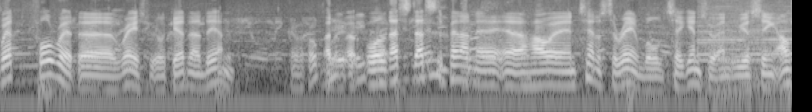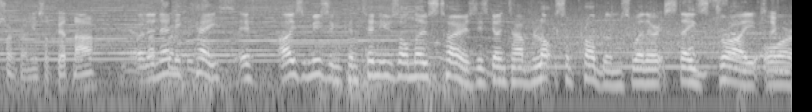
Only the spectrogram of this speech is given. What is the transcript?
wet, full wet uh, race we'll get at the end. Yeah, uh, well, that's that's depend on uh, uh, how uh, intense the rain will take into, and we are seeing Armstrong going into pit now. But in any case, if Isaac Musing continues on those tires, he's going to have lots of problems, whether it stays dry or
